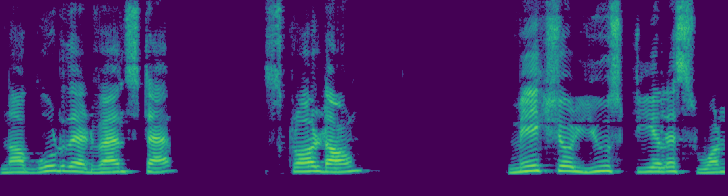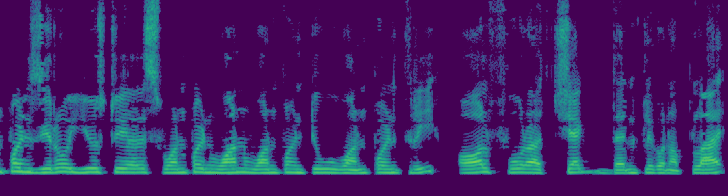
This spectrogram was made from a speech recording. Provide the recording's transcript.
Now go to the advanced tab, scroll down, make sure use TLS 1.0, use TLS 1.1, 1.2, 1.3, all four are checked, then click on apply,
